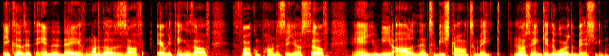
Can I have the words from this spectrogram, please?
Because at the end of the day, if one of those is off, everything is off. Four components of yourself, and you need all of them to be strong to make, you know what I'm saying, give the world the best you.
